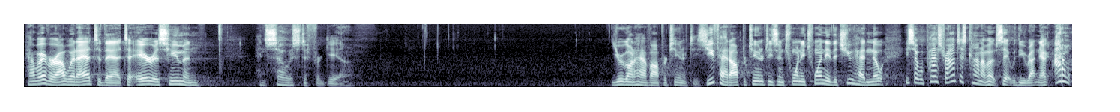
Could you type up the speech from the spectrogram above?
However, I would add to that to err is human, and so is to forgive. You're going to have opportunities. You've had opportunities in 2020 that you had no. You say, "Well, Pastor, I'm just kind of upset with you right now. I don't.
